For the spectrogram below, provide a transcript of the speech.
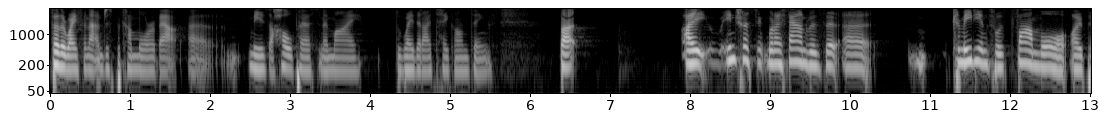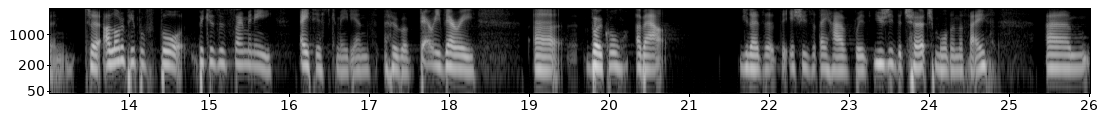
further away from that and just become more about uh, me as a whole person and my the way that I take on things. But I interesting. What I found was that uh, comedians were far more open to. A lot of people thought because there's so many atheist comedians who are very very uh, vocal about you know the the issues that they have with usually the church more than the faith. Um,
